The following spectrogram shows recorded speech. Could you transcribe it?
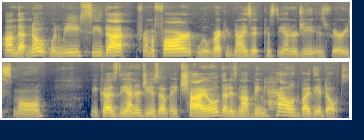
On that note, when we see that from afar, we'll recognize it because the energy is very small, because the energy is of a child that is not being held by the adults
